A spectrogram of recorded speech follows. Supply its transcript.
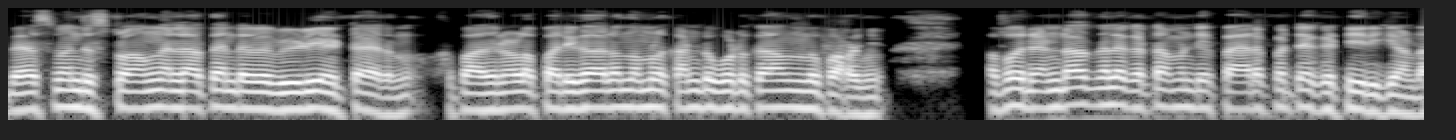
ബേസ്മെന്റ് സ്ട്രോങ് അല്ലാത്ത എന്റെ വീഡിയോ ഇട്ടായിരുന്നു. അപ്പോൾ അതിനുള്ള പരിഹാരം നമ്മൾ കണ്ടു കൊടുക്കാമെന്ന് പറഞ്ഞു. അപ്പോൾ രണ്ടാമത്തെ നില കെട്ടാൻ വേണ്ടി പാരപ്പറ്റെ കെട്ടിയിരിക്കേണ്ട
